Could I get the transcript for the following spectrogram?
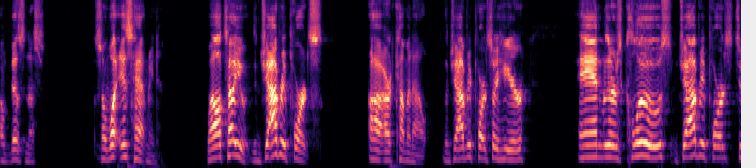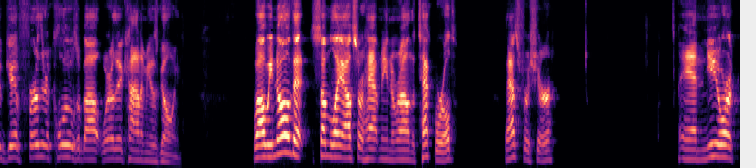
of business. So, what is happening? Well, I'll tell you, the job reports uh, are coming out. The job reports are here, and there's clues, job reports to give further clues about where the economy is going. Well, we know that some layoffs are happening around the tech world. That's for sure. And New York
